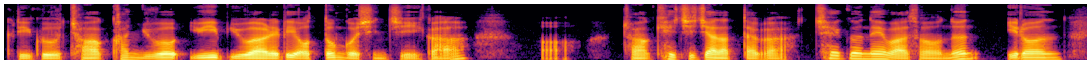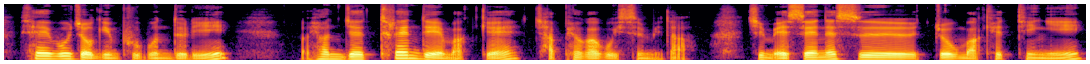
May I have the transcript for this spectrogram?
그리고 정확한 유입 URL이 어떤 것인지가 어, 정확해지지 않았다가 최근에 와서는 이런 세부적인 부분들이 현재 트렌드에 맞게 잡혀가고 있습니다. 지금 SNS 쪽 마케팅이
